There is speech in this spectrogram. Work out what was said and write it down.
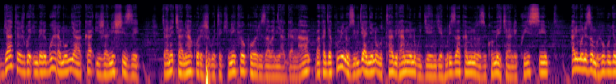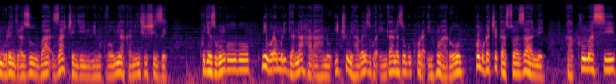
byatejwe imbere guhera mu myaka ijana ishize. Cyane cyane hakoreshejwe tekinike yo kohereza abanyagana bakajya kuminuza ibijyanye n'ubutabire hamwe n'ubugenge muri za kaminuza zikomeye cyane ku isi harimo n'izo mu bihugu byo mu burengerazuba zacengeye ibi bintu kuva mu myaka myinshi ishize. Kugeza ubu ngubu nibura muri Ghana hari ahantu icumi habarizwa inganda zo gukora intwaro nko mu gace ka Swazane ka Kumasi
